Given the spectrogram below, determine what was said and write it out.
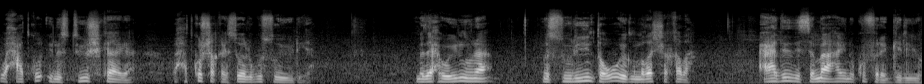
waxaad ku instituushkaaga waxaad ku shaqaysa oo lagu soo yeedhiya madaxweynuhuna mas'uuliyiinta u igmada shaqada caadadiisa ma aha inuu ku farageliyo.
